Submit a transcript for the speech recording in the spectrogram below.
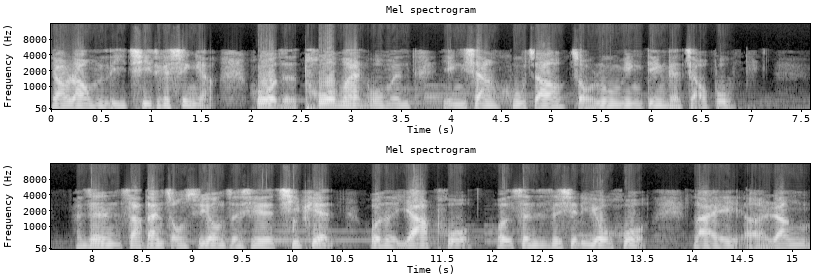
要让我们离弃这个信仰，或者拖慢我们迎向呼召、走入命定的脚步。反正撒旦总是用这些欺骗，或者压迫，或者甚至这些的诱惑，来呃让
